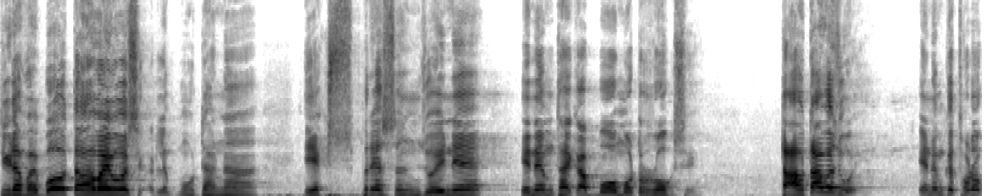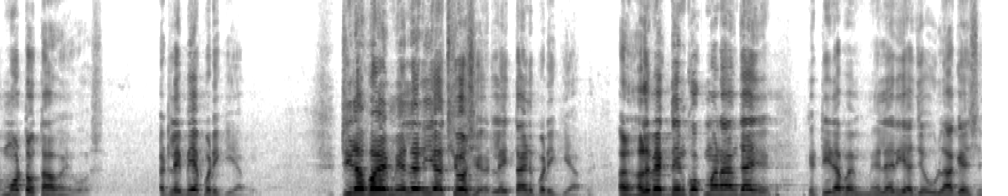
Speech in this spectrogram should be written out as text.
તીડાભાઈ બહુ તાવ આવ્યો છે. એટલે મોઢાના એક્સપ્રેશન જોઈને એને એમ થાય કે આ બહુ મોટો રોગ છે. તાવ તાવ જ હોય. એને એમ કે થોડોક મોટો તાવ આવ્યો છે. એટલે બે પડી ગયા આપે. ટીડાભાઈ મેલેરિયા થયો છે, એટલે ત્રણ પડીકી આપે. અને હળવેક દિન કોક માણસ એમ જાય ને કે, ટીડાભાઈ, મેલેરિયા જેવું લાગે છે.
